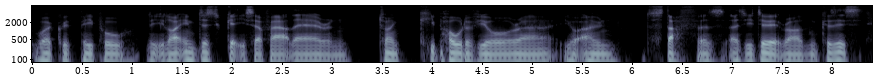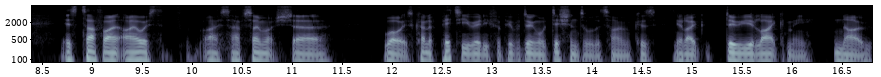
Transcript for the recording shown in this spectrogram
Work with people that you like, and just get yourself out there and try and keep hold of your uh, your own stuff as as you do it rather than because it's it's tough I, I always I have so much uh well it's kind of pity really for people doing auditions all the time because you're like do you like me? No.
